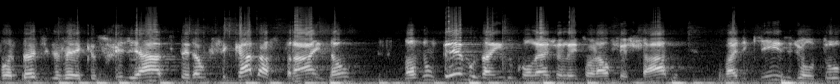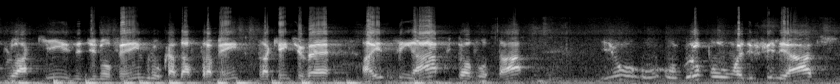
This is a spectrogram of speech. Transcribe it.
importante dizer que os filiados terão que se cadastrar, então Nós não temos ainda o colégio eleitoral fechado, vai de 15 de outubro a 15 de novembro o cadastramento, para quem tiver aí sim apto a votar. E o, o, o grupo 1 é de filiados,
